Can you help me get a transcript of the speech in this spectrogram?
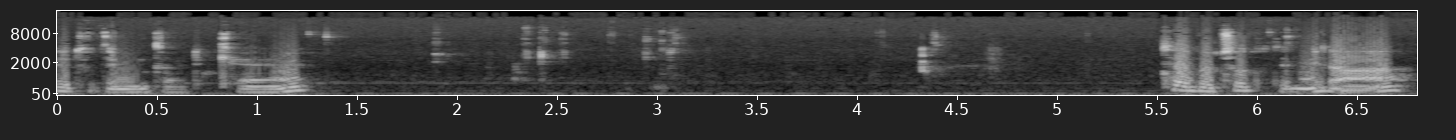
해도 됩니다. 이렇게 탭을 쳐도 됩니다.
